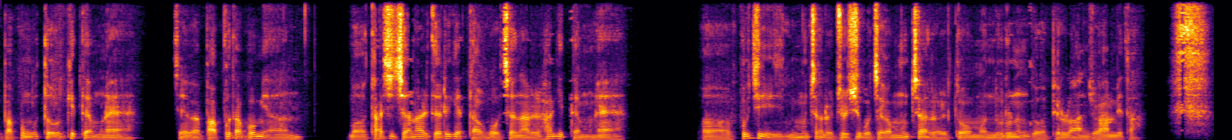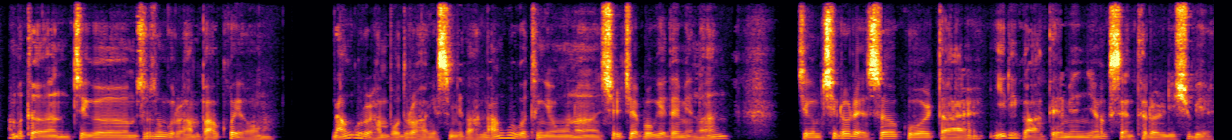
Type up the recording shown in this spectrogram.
바쁜 것도 없기 때문에 제가 바쁘다 보면 뭐 다시 전화를 드리겠다고 전화를 하기 때문에 어 굳이 문자를 주시고 제가 문자를 또 뭐 누르는 거 별로 안 좋아합니다. 아무튼 지금 수승구를 한번 봤고요. 난구를 한번 보도록 하겠습니다. 난구 같은 경우는 실제 보게 되면은 지금 7월에서 9월달 1위가 대면역 센트럴 리슈빌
